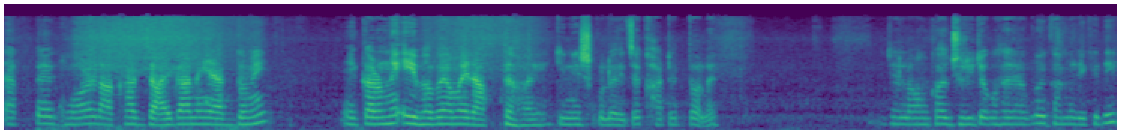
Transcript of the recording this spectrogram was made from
একটা ঘর রাখার জায়গা নেই একদমই। এই কারণে এইভাবে আমায় রাখতে হয় জিনিসগুলো এই যে খাটের তলায়। যে লঙ্কার ঝুড়িটা কোথায় রাখব এখানে রেখে দিই।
